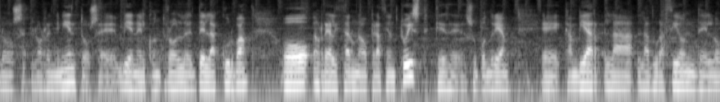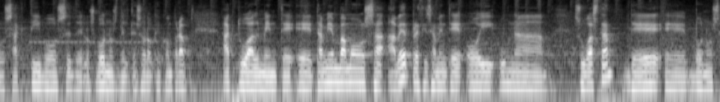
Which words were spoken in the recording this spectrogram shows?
los, los, rendimientos, bien el control de la curva o realizar una operación twist que supondría eh, cambiar la, duración de los activos, de los bonos del tesoro que compra actualmente. Eh, también vamos a, ver precisamente hoy una subasta de eh, bonos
